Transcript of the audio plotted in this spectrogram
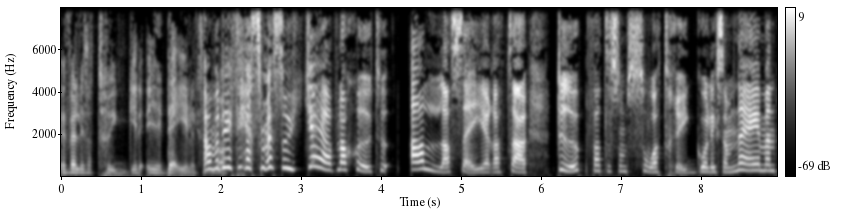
är väldigt så trygg i, i dig liksom. Ja men det är det som är så jävla sjukt hur alla säger att så här, du uppfattas som så trygg och liksom nej men,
